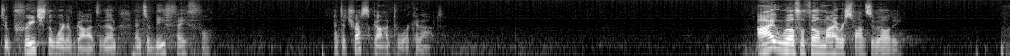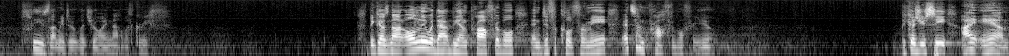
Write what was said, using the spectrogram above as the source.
to preach the Word of God to them, and to be faithful, and to trust God to work it out. I will fulfill my responsibility. Please let me do it with joy, not with grief. Because not only would that be unprofitable and difficult for me, it's unprofitable for you. Because you see, I am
